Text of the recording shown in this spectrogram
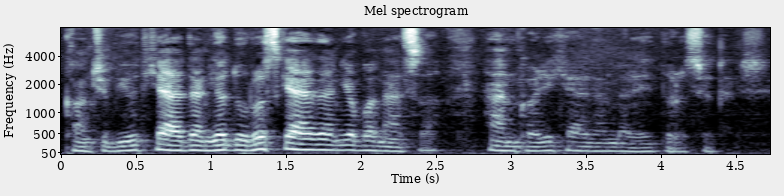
contribute کردن یا درست کردن یا با ناسا همکاری کردن برای درست شدنش.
